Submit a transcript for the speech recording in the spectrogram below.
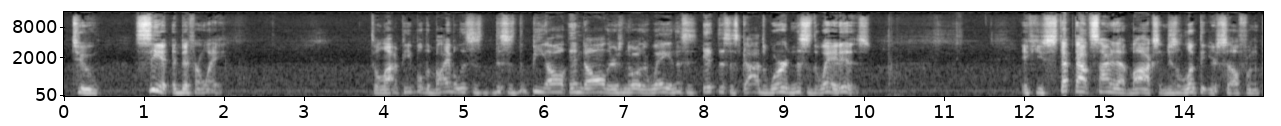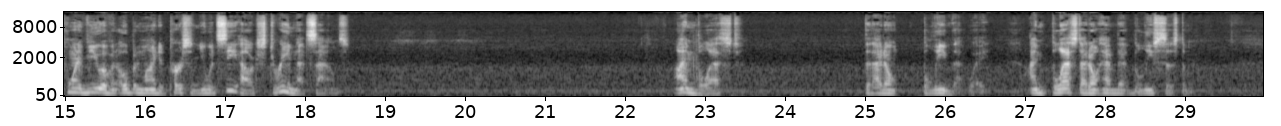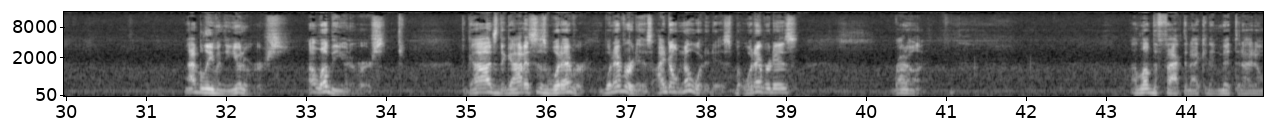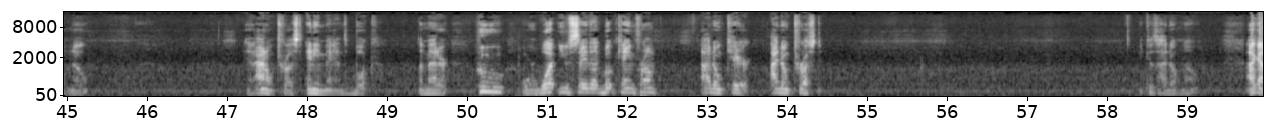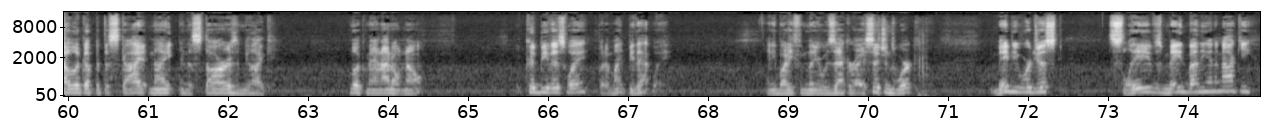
to see it a different way. To a lot of people, the Bible, this is this is the be all, end all, there's no other way, and this is it, this is God's word, and this is the way it is. If you stepped outside of that box and just looked at yourself from the point of view of an open minded person, you would see how extreme that sounds. I'm blessed that I don't believe that way. I'm blessed I don't have that belief system. I believe in the universe. I love the universe. The gods, the goddesses, whatever. Whatever it is. I don't know what it is, but whatever it is, right on. I love the fact that I can admit that I don't know. And I don't trust any man's book. No matter who or what you say that book came from, I don't care. I don't trust it. Because I don't know. I gotta look up at the sky at night and the stars and be like, look, man, I don't know. It could be this way, but it might be that way. Anybody familiar with Zecharia Sitchin's work? Maybe we're just slaves made by the Anunnaki.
